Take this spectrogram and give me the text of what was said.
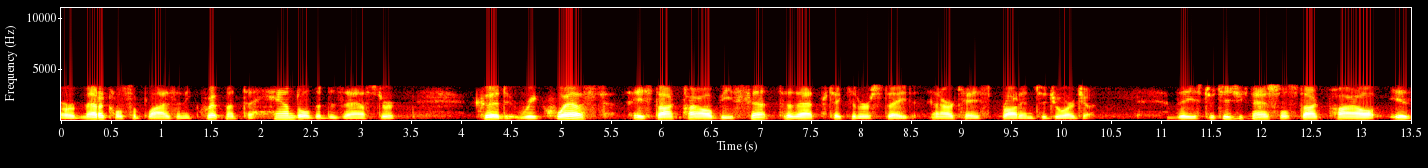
or medical supplies and equipment to handle the disaster could request a stockpile be sent to that particular state, in our case, brought into Georgia. The Strategic National Stockpile is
